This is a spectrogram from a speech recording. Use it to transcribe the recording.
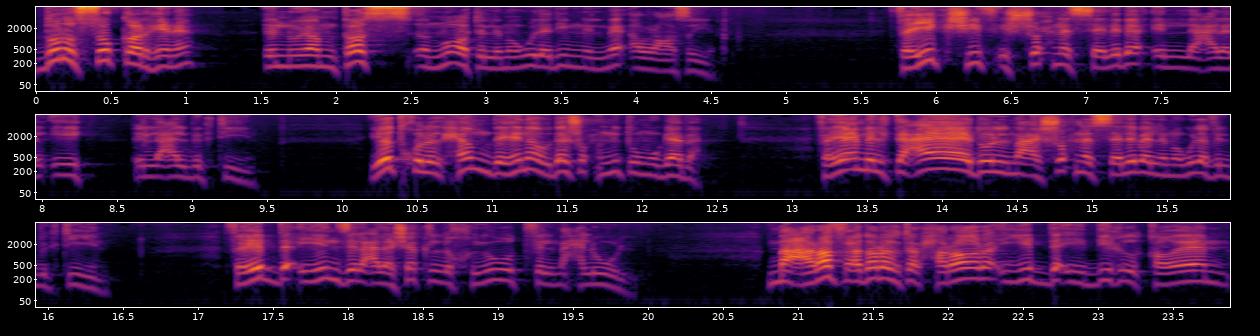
دور السكر هنا إنه يمتص النقط اللي موجودة دي من الماء أو العصير. فيكشف الشحنة السالبة اللي على الإيه؟ اللي على البكتين. يدخل الحمض هنا وده شحنته موجبه فيعمل تعادل مع الشحنة السالبة اللي موجودة في البكتين. فيبدأ ينزل على شكل خيوط في المحلول. مع رفع درجة الحرارة يبدأ يديك القوام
